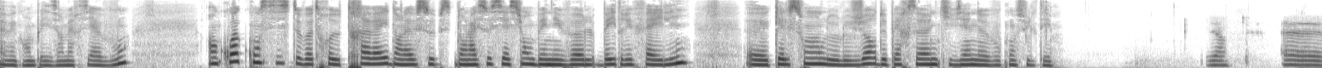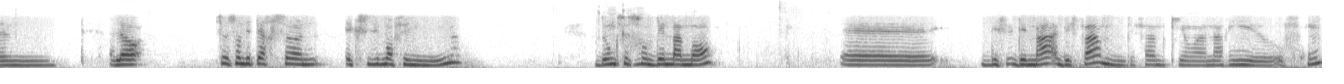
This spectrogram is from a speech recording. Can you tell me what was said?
Avec grand plaisir, merci à vous. En quoi consiste votre travail dans l'association bénévole Beidre Faili euh, Quels sont le, genre de personnes qui viennent vous consulter? Bien. Euh, alors, ce sont des personnes exclusivement féminines. Donc, ce sont des mamans des, des, des, femmes, des femmes qui ont un mari euh, au front,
